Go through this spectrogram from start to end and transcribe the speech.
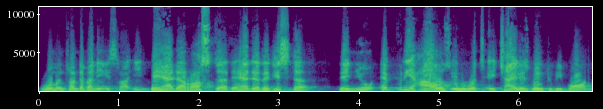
woman from the Bani Israel. They had a roster, they had a register. They knew every house in which a child is going to be born.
